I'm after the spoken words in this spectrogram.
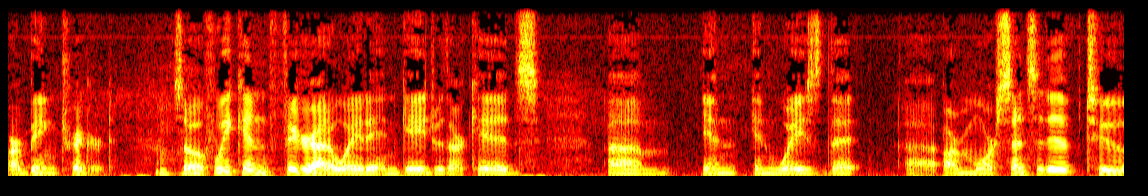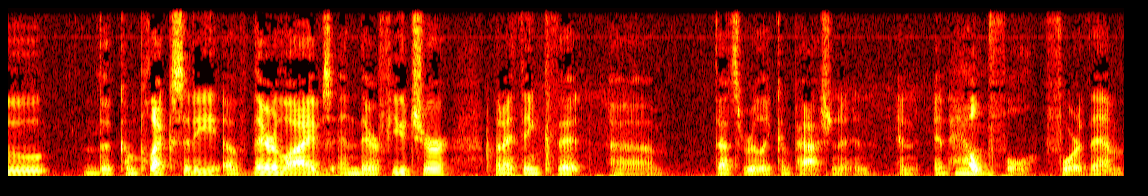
are being triggered. So if we can figure out a way to engage with our kids um, in in ways that uh, are more sensitive to the complexity of their lives and their future, then I think that um, that's really compassionate and, and, and helpful for them.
